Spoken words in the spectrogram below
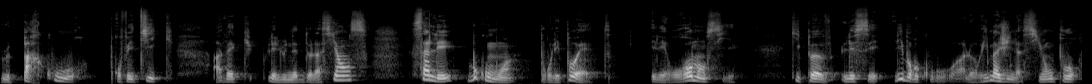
le parcours prophétique avec les lunettes de la science, ça l'est beaucoup moins pour les poètes et les romanciers qui peuvent laisser libre cours à leur imagination pour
